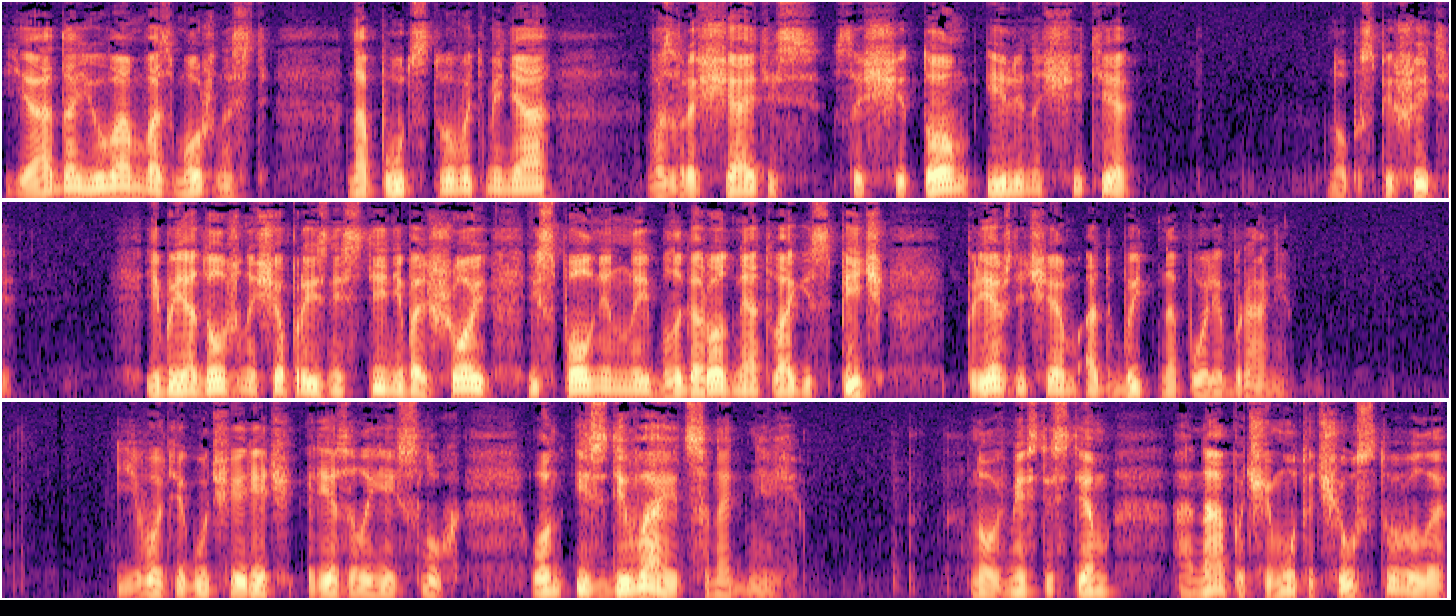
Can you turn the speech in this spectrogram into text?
Я даю вам возможность напутствовать меня, возвращайтесь со щитом или на щите. Но поспешите» ибо я должен еще произнести небольшой, исполненный благородной отваги спич, прежде чем отбыть на поле брани. Его тягучая речь резала ей слух. Он издевается над ней. Но вместе с тем она почему-то чувствовала,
